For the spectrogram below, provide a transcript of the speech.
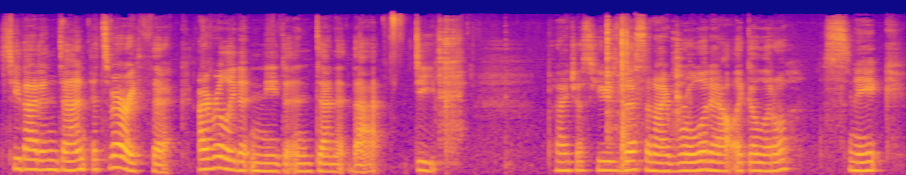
See that indent? It's very thick. I really didn't need to indent it that deep. But I just use this and I roll it out like a little snake.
